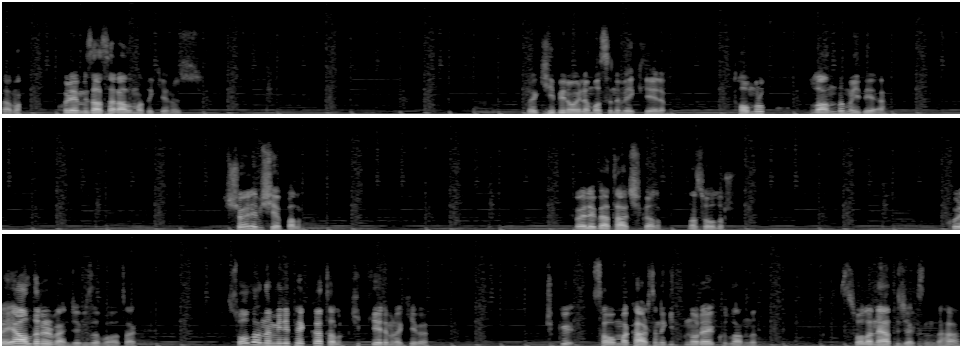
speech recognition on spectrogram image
Tamam. Kulemiz hasar almadık henüz. Rakibin oynamasını bekleyelim. Tomruk kullandı mıydı ya? Şöyle bir şey yapalım. Böyle bir hata çıkalım. Nasıl olur? Kuleyi aldırır bence bize bu atak. Soldan da mini pekka atalım. Kitleyelim rakibi. Çünkü savunma kartını gittin oraya kullandın. Sola ne atacaksın daha?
